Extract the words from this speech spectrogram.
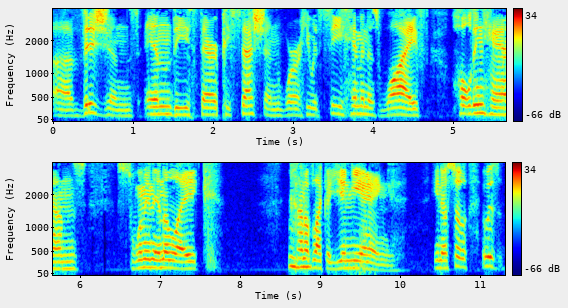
uh, visions in the therapy session where he would see him and his wife holding hands, swimming in a lake, kind of like a yin yang. You know, so it was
